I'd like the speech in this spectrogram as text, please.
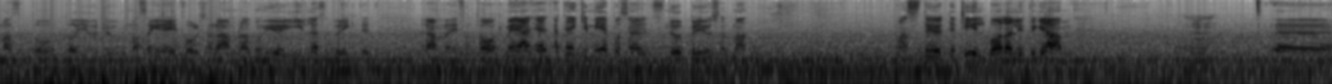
massa på, på Youtube, massa grejer, folk som ramlar. De gör ju illa sig på riktigt. Ramlar ner från tak. Men jag, jag, jag tänker mer på sådana här snubbor just att man, man stöter till bara lite grann. Mm. Eh,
